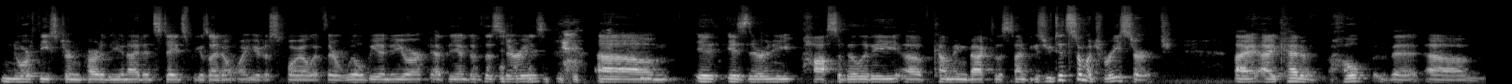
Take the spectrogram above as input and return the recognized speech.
northeastern part of the United States because I don't want you to spoil if there will be a New York at the end of the series. um, is, is, there any possibility of coming back to this time because you did so much research? I, I kind of hope that um,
